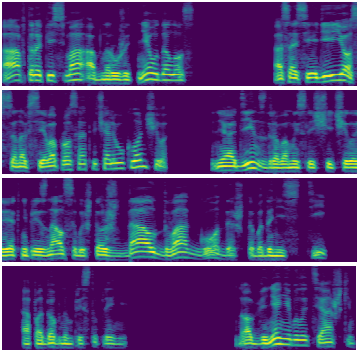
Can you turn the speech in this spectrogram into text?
Автора письма обнаружить не удалось, а соседи Йосса на все вопросы отвечали уклончиво. Ни один здравомыслящий человек не признался бы, что ждал два года, чтобы донести о подобном преступлении. Но обвинение было тяжким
